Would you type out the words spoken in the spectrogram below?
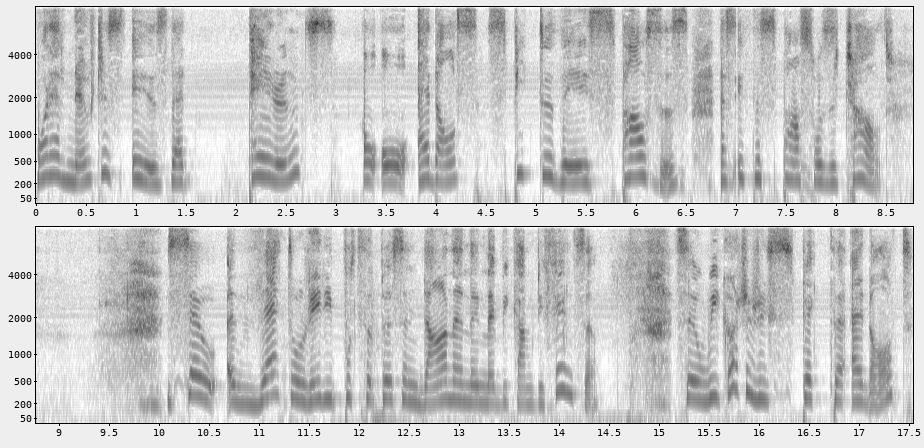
What I've noticed is that parents or, or adults speak to their spouses as if the spouse was a child. So uh, that already puts the person down and then they become defensive. So we got to respect the adult.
